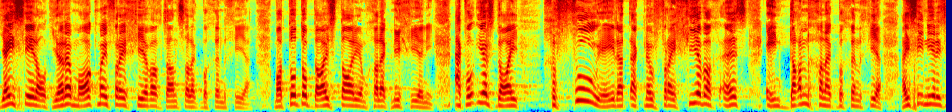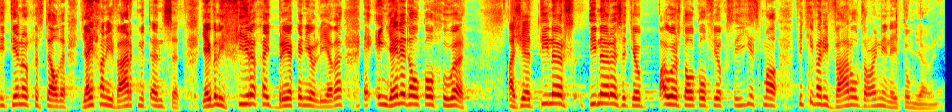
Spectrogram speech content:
jy sê dalk, Here, maak my vrygewig dan sal ek begin gee. Maar tot op daai stadium gaan ek nie gee nie. Ek wil eers daai gevoel hê dat ek nou vrygewig is en dan gaan ek begin gee. Hy sê nee, dis die teenoorgestelde. Jy gaan die werk moet insit. Jy wil die gierigheid breek in jou lewe en, en jy het dit dalk al gehoor. As jy 'n tiener tiener is, het jou ouers dalk al vir jou gesê, "Jesus, maar weet jy wat die wêreld draai nie net om jou nie."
